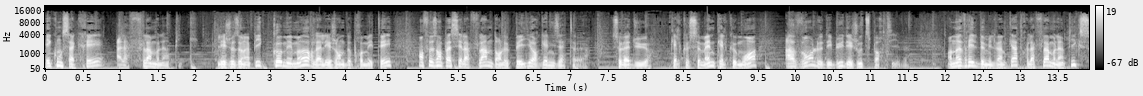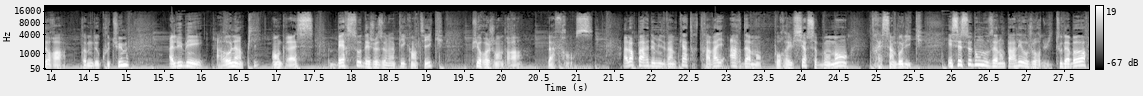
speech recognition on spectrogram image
est consacré à la flamme olympique. Les Jeux olympiques commémorent la légende de Prométhée en faisant passer la flamme dans le pays organisateur. Cela dure quelques semaines, quelques mois avant le début des joutes sportives. En avril 2024, la flamme olympique sera, comme de coutume, allumée à Olympie, en Grèce, berceau des Jeux olympiques antiques, puis rejoindra la France. Alors Paris 2024 travaille ardemment pour réussir ce moment très symbolique. Et c'est ce dont nous allons parler aujourd'hui. Tout d'abord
